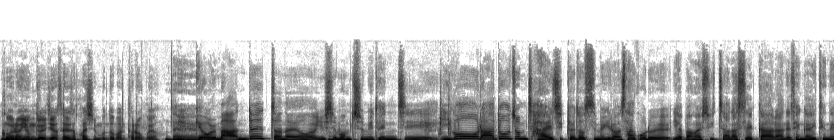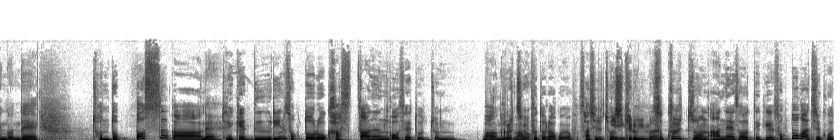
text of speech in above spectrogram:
그거랑 음. 연결지어서 해석하신 분도 많더라고요. 네. 이게 얼마 안 됐잖아요. 일시멈춤이 된지. 음. 이거라도 좀 잘 지켜졌으면 이런 사고를 예방할 수 있지 않았을까라는 생각이 드는 건데 전 또 버스가 네. 되게 느린 속도로 갔다는 것에도 좀 마음이 그렇죠. 좀 아프더라고요. 사실 저희 20km 미만. 스쿨존 안에서 되게 속도 가지고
